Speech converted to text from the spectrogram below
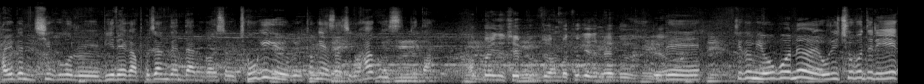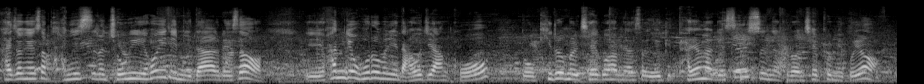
밝은 지구를 미래가 보장된다는 것을 조기 교육을 통해서 지금 하고 있습니다. 앞에 있는 제품 좀 한번 소개 좀 해보세요. 네, 지금 요거는 우리 주부들이 가정에서 많이 쓰는 종이 호일입니다. 그래서 이 환경 호르몬이 나오지 않고 또 기름을 제거하면서 이렇게 다양하게 쓸 수 있는 그런 제품이고요.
